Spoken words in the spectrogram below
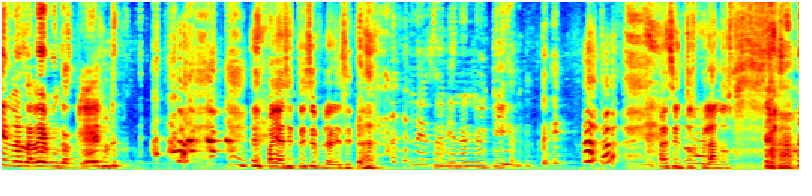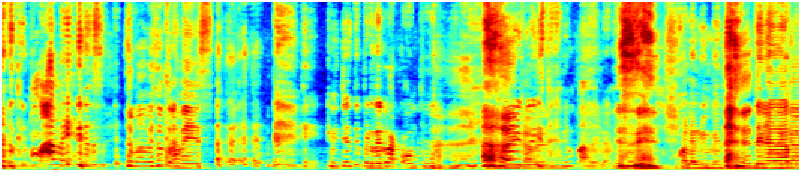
y en la sala de juntas El payasito y su florecita. le se viene en el cliente. Así en tus planos. Mames. No mames otra vez. Me echaste a perder la compu. Ay, güey, estaría bien padre, la neta. Sí. Ojalá lo invente. De nada.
